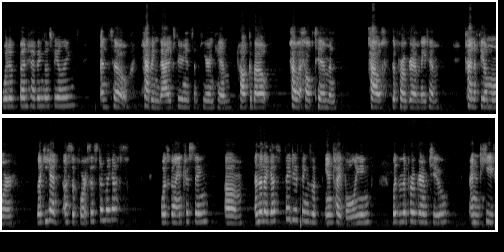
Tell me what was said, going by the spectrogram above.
would have been having those feelings and so having that experience and hearing him talk about how it helped him and how the program made him kind of feel more like he had a support system, I guess, was really interesting. Um, and then I guess they do things with anti bullying within the program too. And he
